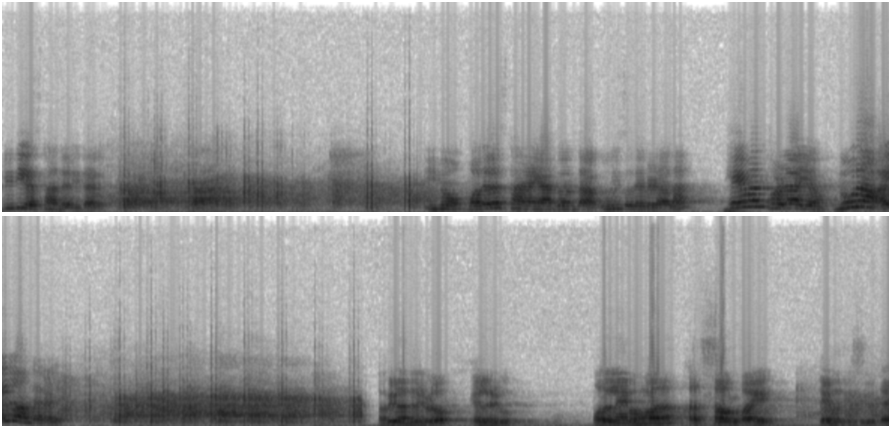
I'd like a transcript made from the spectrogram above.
ದ್ವಿತೀಯ ಸ್ಥಾನದಲ್ಲಿದ್ದಾರೆ. ಇನ್ನು ಮೊದಲ ಸ್ಥಾನ ಯಾರ್ದು ಅಂತ ಊಹಿಸದೆ ಬೇಡಲ್ಲ ಹೇಮಂತ್ ಹೊಳಾಯಂ ನೂರ ಐದು ಅಂಕಗಳು. ಅಭಿನಂದನೆಗಳು ಎಲ್ಲರಿಗೂ ಮೊದಲನೇ ಬಹುಮಾನ ಹತ್ತು ಸಾವಿರ ರೂಪಾಯಿ ಹೇಮಂತ್ ಸಿಗುತ್ತೆ.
